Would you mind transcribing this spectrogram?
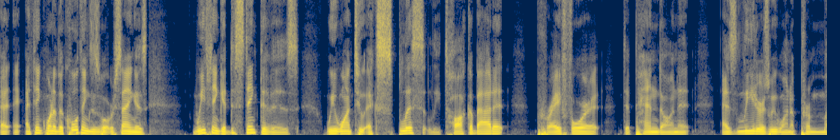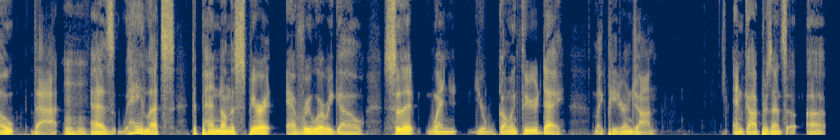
I think one of the cool things is what we're saying is we think a distinctive is we want to explicitly talk about it, pray for it, depend on it. As leaders, we want to promote that mm-hmm. as, hey, let's depend on the Spirit everywhere we go so that when you're going through your day, like Peter and John, and God presents a, a,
